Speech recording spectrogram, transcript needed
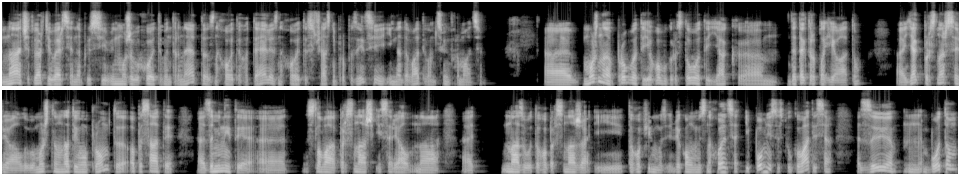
На четвертій версії на плюсі він може виходити в інтернет, знаходити готелі, знаходити сучасні пропозиції і надавати вам цю інформацію. Е, можна пробувати його використовувати як детектор плагіату, як персонаж серіалу. Ви можете надати йому промпт, описати, замінити слова персонаж і серіал на назву того персонажа і того фільму, в якому він знаходиться, і повністю спілкуватися з ботом,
